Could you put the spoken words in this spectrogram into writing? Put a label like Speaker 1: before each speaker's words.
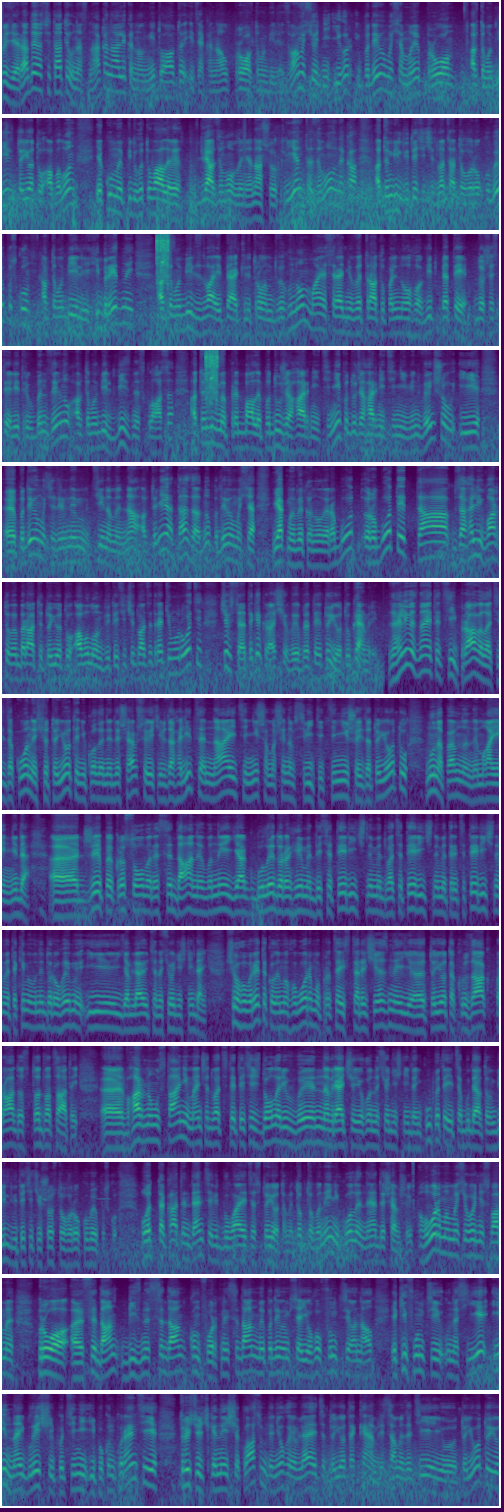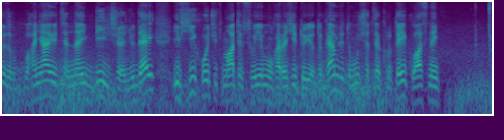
Speaker 1: Друзі, радий вас вітати у нас на каналі, канал Міту Авто і це канал про автомобілі. З вами сьогодні Ігор і подивимося ми про автомобіль Toyota Avalon, яку ми підготували для замовлення нашого клієнта, замовника. Автомобіль 2020 року випуску. Автомобіль гібридний, автомобіль з 2,5 літровим двигуном, має середню витрату пального від 5 до 6 літрів бензину. Автомобіль бізнес-класа. Автомобіль ми придбали по дуже гарній ціні. По дуже гарній ціні він вийшов і Е, Подивимося з рівними цінами на авторія та заодно подивимося, як ми виконали роботи. Та взагалі варто вибирати Toyota Avalon у 2023 році, чи все-таки краще вибрати Toyota Camry. Взагалі, ви знаєте ці правила, ці закони, що Toyota ніколи не дешевшують, і взагалі це найцінніша машина в світі. Ціннішої за Toyota, ну напевно, немає ніде. Е, джипи, кросовери, седани, вони як були дорогими 10-річними, 20-річними, 30-річними, такими вони дорогими і являються на сьогоднішній день. Що говорити, коли ми говоримо про цей старечезний е, Toyota Cruzak Prado 120? Е, В гарному стані менше 20 тисяч доларів. Ви навряд чи його на сьогоднішній день купите, і це буде автомобіль 2006 року випуску. От така тенденція відбувається з Тойотами, тобто вони ніколи не дешевшують. Говоримо ми сьогодні з вами про е, седан, бізнес-седан, комфортний седан. Ми подивимося його функціонал, які функції у нас є, і найближчий по ціні і по конкуренції, трішечки нижче класом для нього є Toyota Camry. Саме за цією Toyota ганяються найбільше людей, і всі хочуть мати в своєму гаражі Toyota Camry, тому що це крутий, класний.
